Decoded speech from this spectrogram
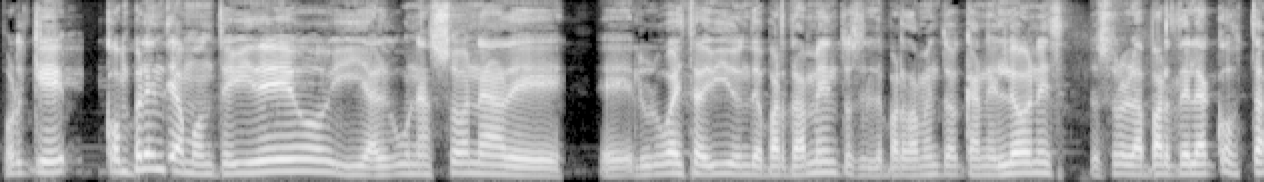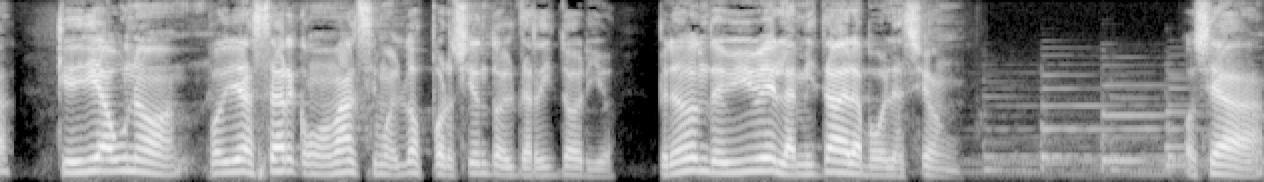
porque comprende a Montevideo y alguna zona de el Uruguay está dividido en departamentos, el departamento de Canelones, no solo la parte de la costa, que diría uno podría ser como máximo el 2% del territorio, pero es donde vive la mitad de la población. O sea,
